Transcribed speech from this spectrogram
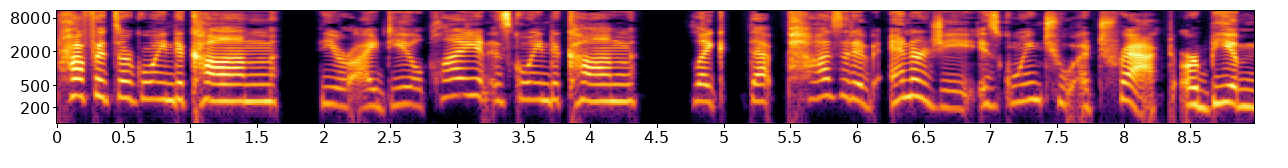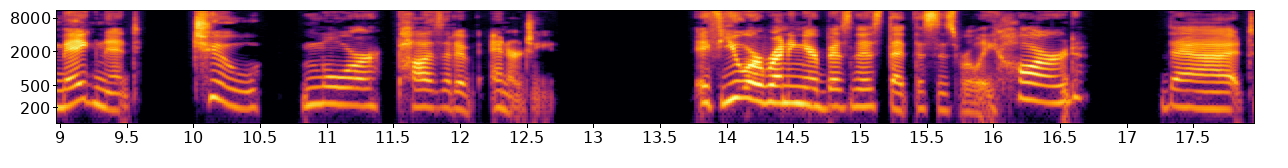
profits are going to come, your ideal client is going to come. Like that positive energy is going to attract or be a magnet to more positive energy. If you are running your business that this is really hard, that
